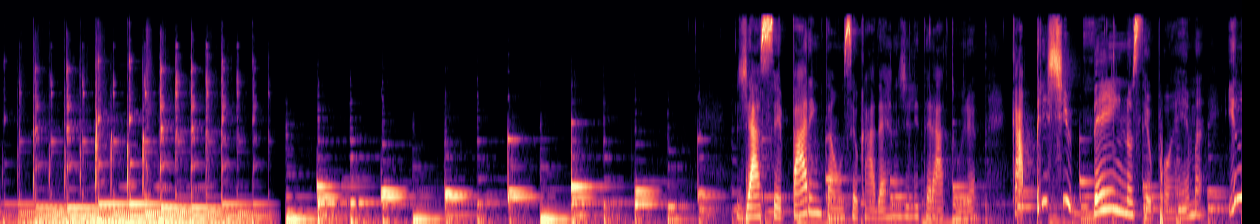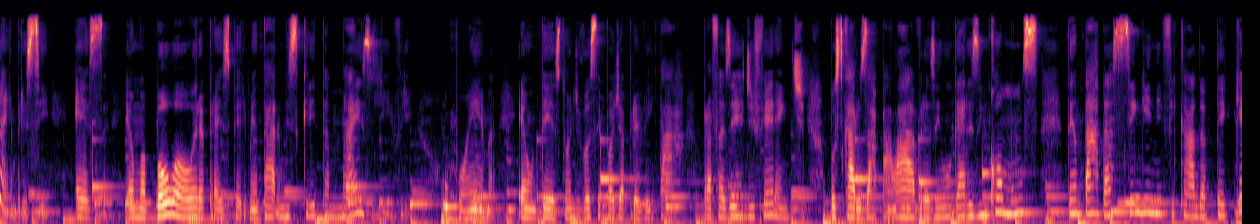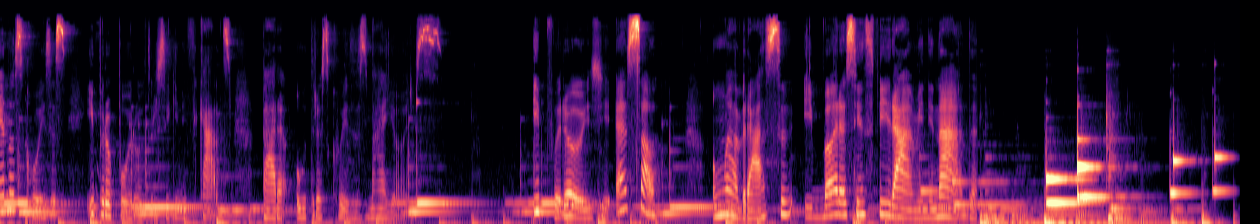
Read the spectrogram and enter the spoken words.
Já separe então o seu caderno de literatura, capriche bem no seu poema e lembre-se, essa é uma boa hora para experimentar uma escrita mais livre. O poema é um texto onde você pode aproveitar para fazer diferente, buscar usar palavras em lugares incomuns, tentar dar significado a pequenas coisas e propor outros significados para outras coisas maiores. E por hoje é só. Um abraço e bora se inspirar, meninada!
